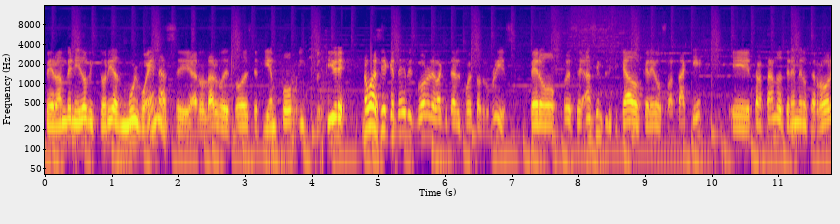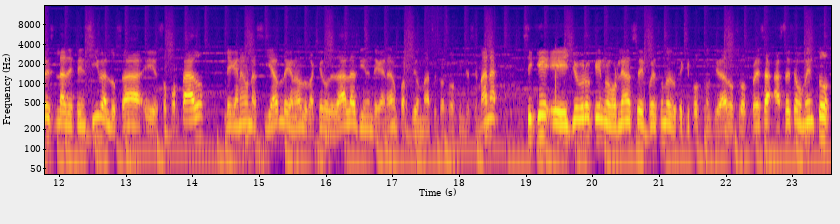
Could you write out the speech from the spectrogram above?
Pero han venido victorias muy buenas eh, a lo largo de todo este tiempo. Inclusive, no voy a decir que David Warren le va a quitar el puesto a Drew Brees, pero pues eh, han simplificado, creo, su ataque, eh, tratando de tener menos errores. La defensiva los ha soportado. Le ganaron a Seattle, le ganaron los Vaqueros de Dallas, vienen de ganar un partido más el pasado fin de semana. Así que yo creo que Nueva Orleans fue uno de los equipos considerados sorpresa hasta este momento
